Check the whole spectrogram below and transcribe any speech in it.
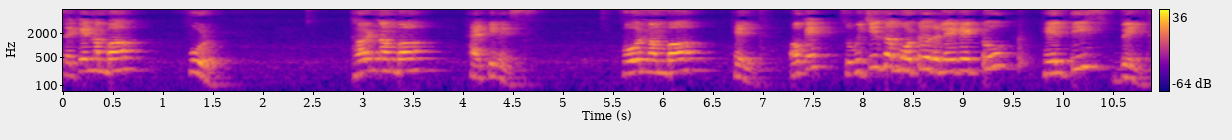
second number food third number happiness fourth number health okay so which is the motor related to health is wealth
